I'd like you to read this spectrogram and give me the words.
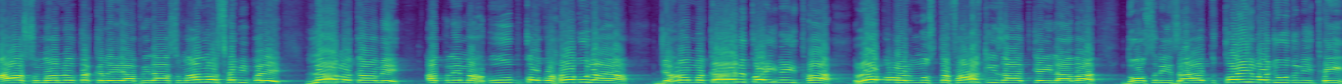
आसमानों तक ले या फिर आसमानों से भी परे ला मकामे अपने महबूब को वहाँ बुलाया, जहाँ मकान कोई नहीं था। रब और मुस्तफ़ा की ज़ात के अलावा दूसरी ज़ात कोई मौजूद नहीं थी।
